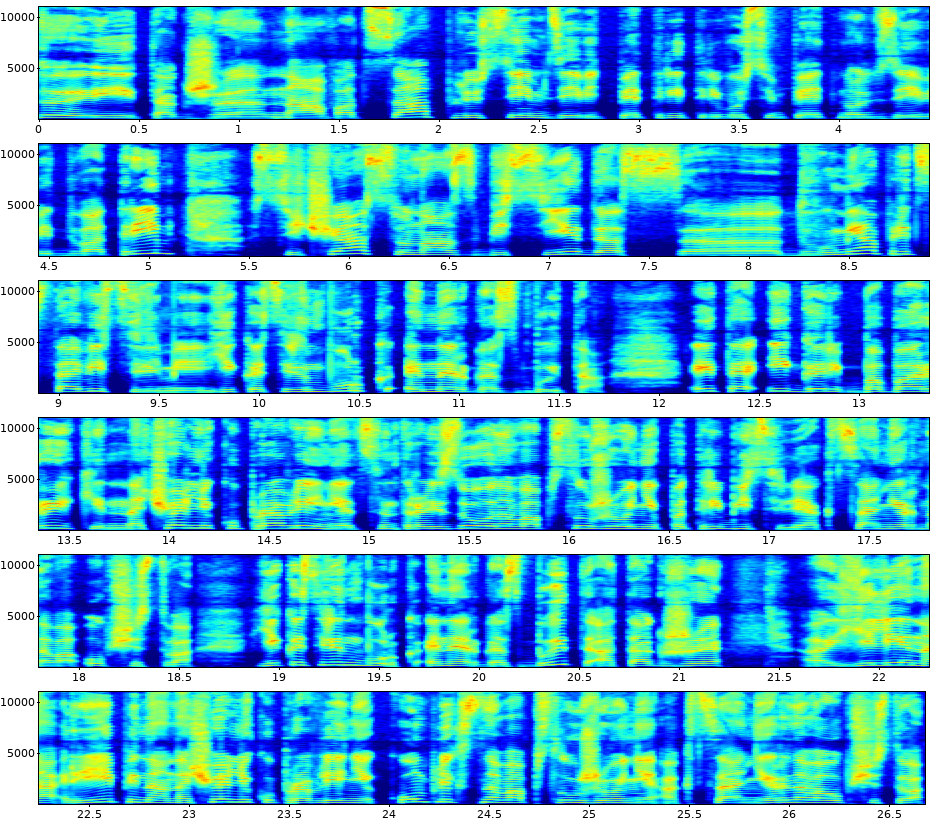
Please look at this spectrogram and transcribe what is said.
и также на WhatsApp плюс 7953-385-0923. Сейчас у нас беседа с э, двумя представителями Екатеринбург энергосбыта. Это Игорь Бабарыкин, начальник управления централизованного обслуживания потребителей акционерного акционерного общества Екатеринбург Энергосбыт, а также э, Елена Репина, начальник управления комплексного обслуживания акционерного общества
